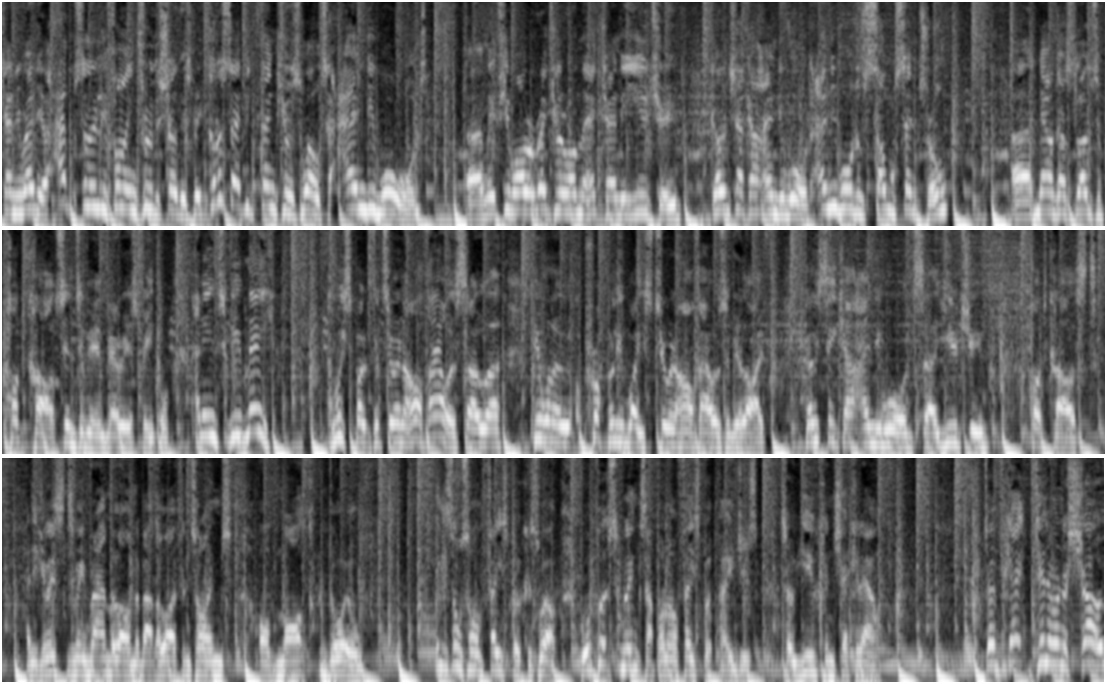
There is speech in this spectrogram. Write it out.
Kandi Radio, absolutely flying through the show this week. Got to say a big thank you as well to Andy Ward. Um, if you are a regular on the Hed Kandi YouTube, go and check out Andy Ward. Andy Ward of Soul Central uh, now does loads of podcasts interviewing various people, and he interviewed me. And we spoke for two and a half hours. So uh, if you want to properly waste two and a half hours of your life, go seek out Andy Ward's uh, YouTube podcast and you can listen to me ramble on about the life and times of Mark Doyle. I think he's also on Facebook as well. We'll put some links up on our Facebook pages so you can check it out. Don't forget, dinner and a show.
